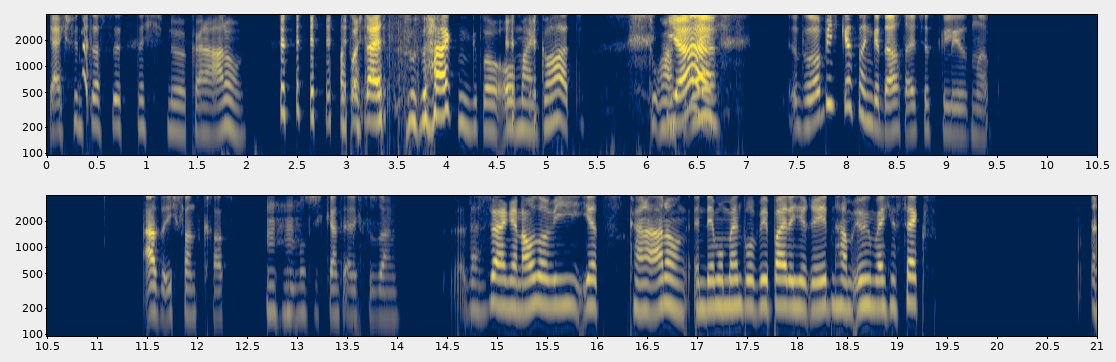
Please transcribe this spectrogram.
Ja, ich finde das jetzt nicht, nö, keine Ahnung. Was soll ich da jetzt zu sagen? So, oh mein Gott, du hast Ja. recht. So habe ich gestern gedacht, als ich das gelesen habe. Also, ich fand's krass. Mhm. Muss ich ganz ehrlich zu sagen. Das ist ja genauso wie jetzt, keine Ahnung, in dem Moment, wo wir beide hier reden, haben irgendwelche Sex.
